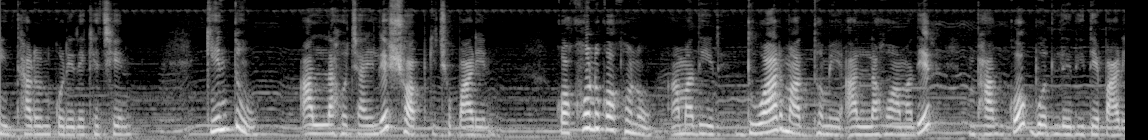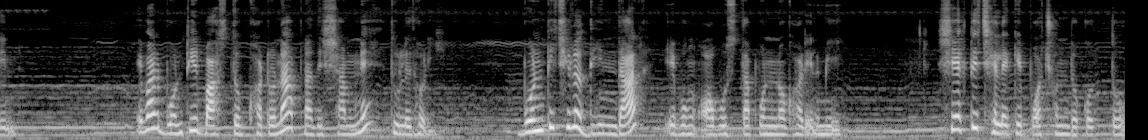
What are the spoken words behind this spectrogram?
নির্ধারণ করে রেখেছেন। কিন্তু আল্লাহ চাইলে সব কিছু পারেন। কখনো কখনো আমাদের দোয়ার মাধ্যমে আল্লাহ আমাদের ভাগ্য বদলে দিতে পারেন। এবার বোনটির বাস্তব ঘটনা আপনাদের সামনে তুলে ধরি। বোনটি ছিল দিনদার এবং অবস্থাপন্ন ঘরের মেয়ে। সে একটি ছেলেকে পছন্দ করত।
